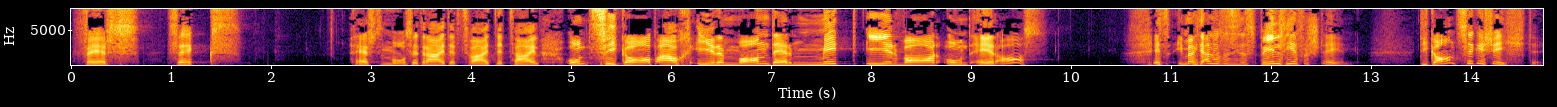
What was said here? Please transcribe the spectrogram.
Vers 6. 1. Mose 3, der zweite Teil. Und sie gab auch ihrem Mann, der mit ihr war, und er aß. Jetzt, ich möchte einfach, dass Sie das Bild hier verstehen. Die ganze Geschichte,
